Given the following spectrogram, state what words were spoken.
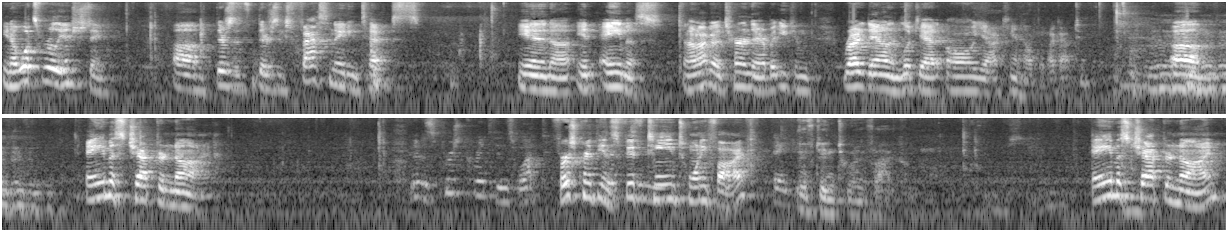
You know what's really interesting? Um, there's a, there's these fascinating texts in uh, in Amos, and I'm not going to turn there, but you can write it down and look at it. Oh yeah, I can't help it. I got to. Um, Amos chapter nine. It was First Corinthians what? 1 Corinthians 15, 25. Thank you. Fifteen twenty-five. Amos chapter 9.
